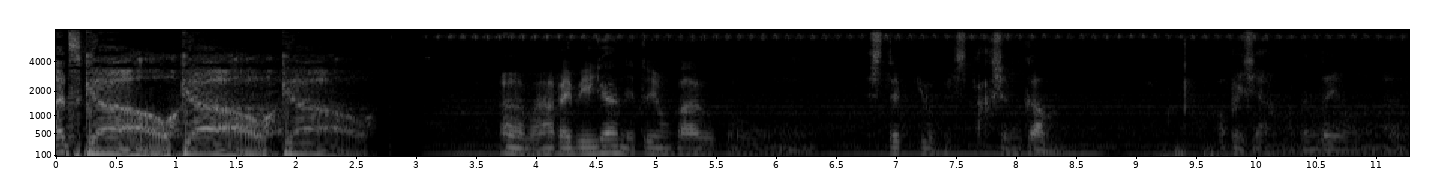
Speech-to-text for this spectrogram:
Let's go. Go. Go. Ah, mga kaibigan, ito yung bago kong Step Cubix Action Cam. Okay siya, maganda yung ano.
